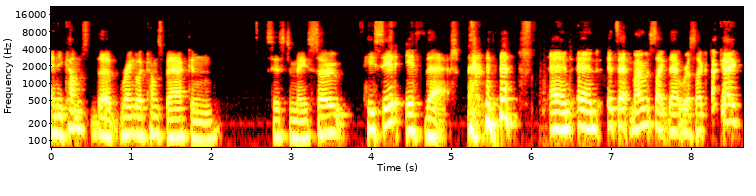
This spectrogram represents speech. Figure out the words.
And he comes. The wrangler comes back and says to me, "So he said, if that." and and it's at moments like that where it's like, okay,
